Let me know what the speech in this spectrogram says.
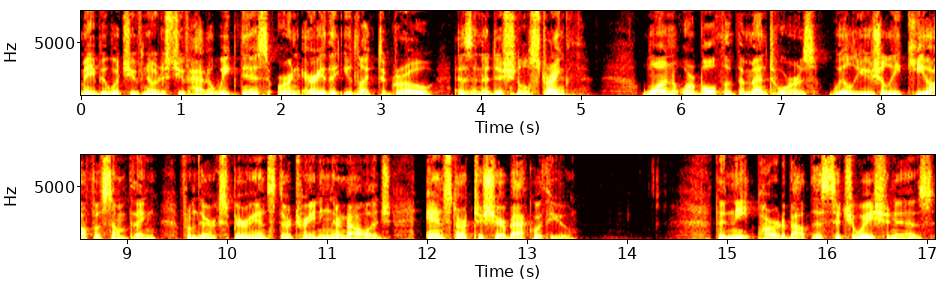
maybe what you've noticed you've had a weakness or an area that you'd like to grow as an additional strength, one or both of the mentors will usually key off of something from their experience, their training, their knowledge, and start to share back with you. The neat part about this situation is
